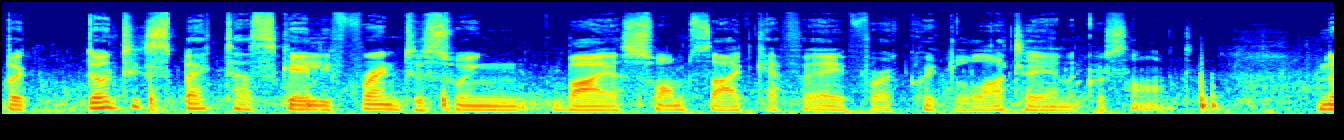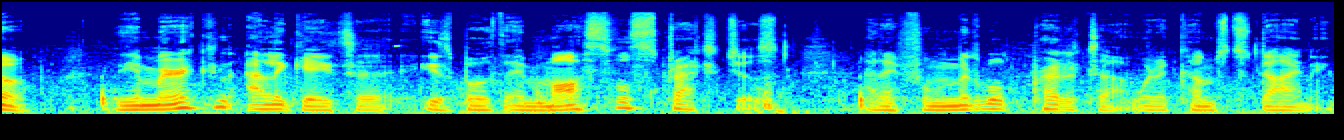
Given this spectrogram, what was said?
But don't expect our scaly friend to swing by a swampside cafe for a quick latte and a croissant. No, the American alligator is both a masterful strategist and a formidable predator when it comes to dining.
